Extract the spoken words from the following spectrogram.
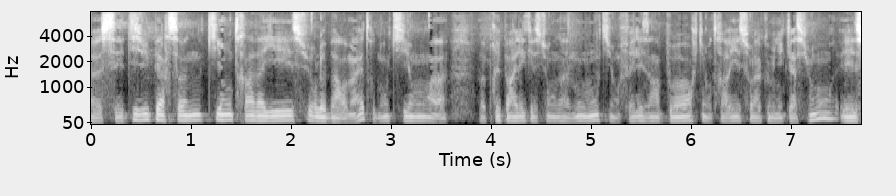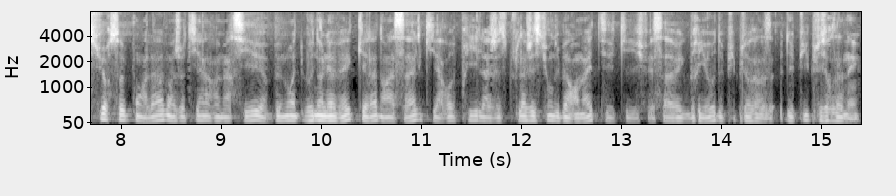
Euh, c'est 18 personnes qui ont travaillé sur le baromètre, donc qui ont euh, préparé les questions amont, qui ont fait les imports, qui ont travaillé sur la communication. Et sur ce point-là, ben, je tiens à remercier Benoît, Lévesque, qui est là dans la salle, qui a repris la, gestion du baromètre et qui fait ça avec brio depuis plusieurs années.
